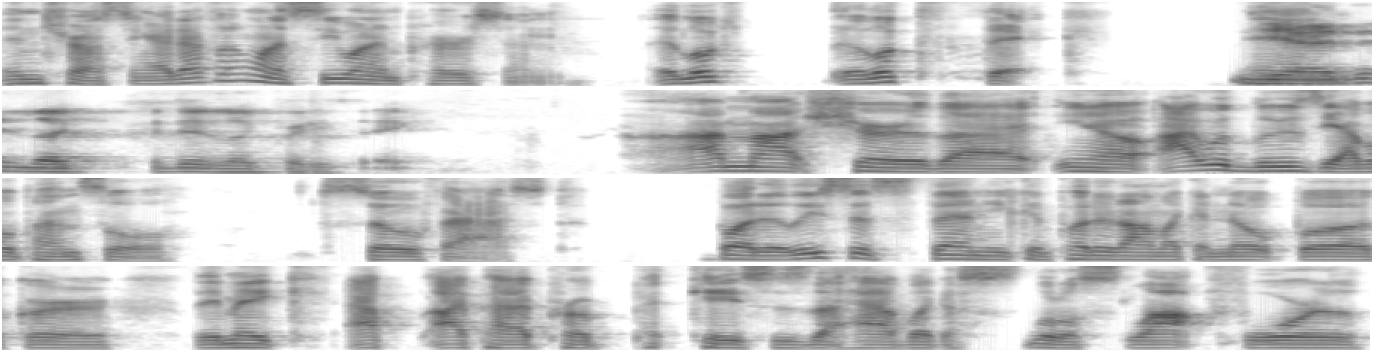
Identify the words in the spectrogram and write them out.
interesting. I definitely want to see one in person. It looked, it looked thick. yeah, it did look. It did look pretty thick. I'm not sure that you know I would lose the Apple Pencil so fast, but at least it's thin. You can put it on like a notebook, or they make app- iPad Pro cases that have like a s- little slot for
